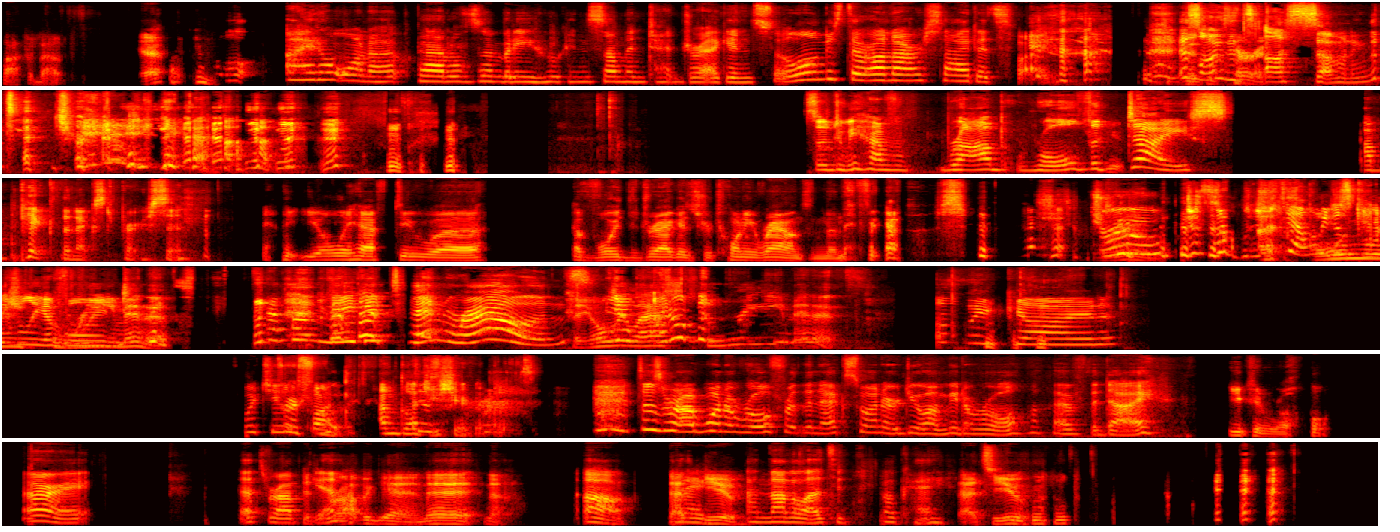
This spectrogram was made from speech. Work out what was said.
talk about Yeah. Well, I don't want to battle somebody who can summon 10 dragons. So long as they're on our side, it's fine. as long as it's us summoning the ten Yeah. so do we have Rob roll the You- dice? I'll pick the next person. you only have to uh avoid the dragons for 20 rounds and then they vanish Drew, just, just yeah, let me just Only casually three avoid. minutes. Never make it 10 rounds. They only Yeah, last three minutes. Oh my god, Would you super fun. I'm glad you shared with us. Does Rob want to roll for the next one, or do you want me to roll? I have the die. you can roll All right. That's Rob It's again. Rob again. Eh, no, Oh, that's I- you. I'm not allowed to. Okay. That's you.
